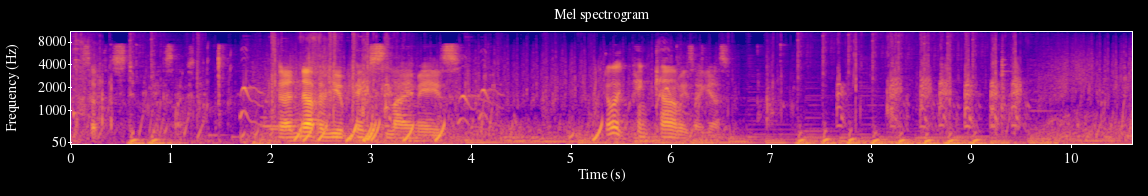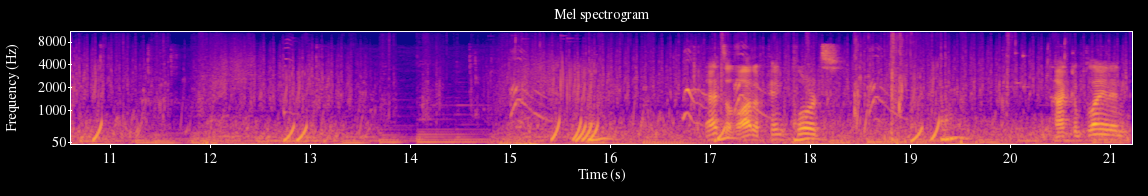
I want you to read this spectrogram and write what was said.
except the stupid pink slimes. Got enough of you pink slimies. I like pink commies, I guess. That's a lot of pink plorts. Not complaining.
